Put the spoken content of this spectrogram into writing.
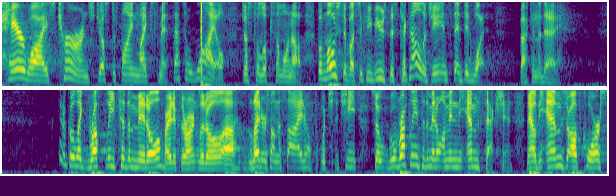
pairwise turns just to find Mike Smith. That's a while just to look someone up. But most of us, if you've used this technology, instead did what back in the day? You know, go like roughly to the middle, right? If there aren't little uh, letters on the side of which to cheat. So go roughly into the middle. I'm in the M section. Now, the M's, of course,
